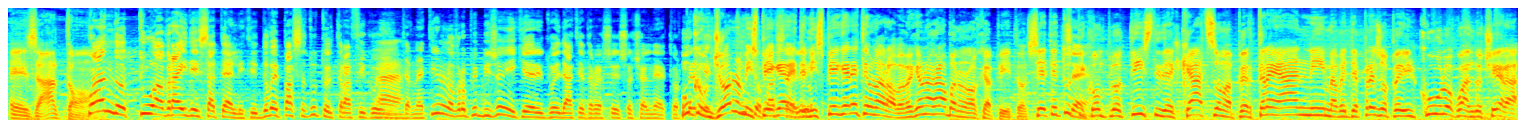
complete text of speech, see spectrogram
Esatto. Quando tu avrai dei satelliti dove passa tutto il traffico Eh. internet, io non avrò più bisogno di chiedere i tuoi dati attraverso i social network. Comunque un giorno mi spiegherete, mi spiegherete una roba, perché una roba non ho capito. Siete tutti Sì. complottisti del cazzo, ma per tre anni mi avete preso per il culo quando c'era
